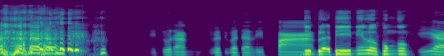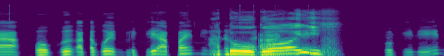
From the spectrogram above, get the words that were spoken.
Tiduran tiba-tiba ada lipan. Di di ini lo punggung. Iya, gua, gua kata gue yang geli-geli apa ini? Aduh, Ih, Gua giniin,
